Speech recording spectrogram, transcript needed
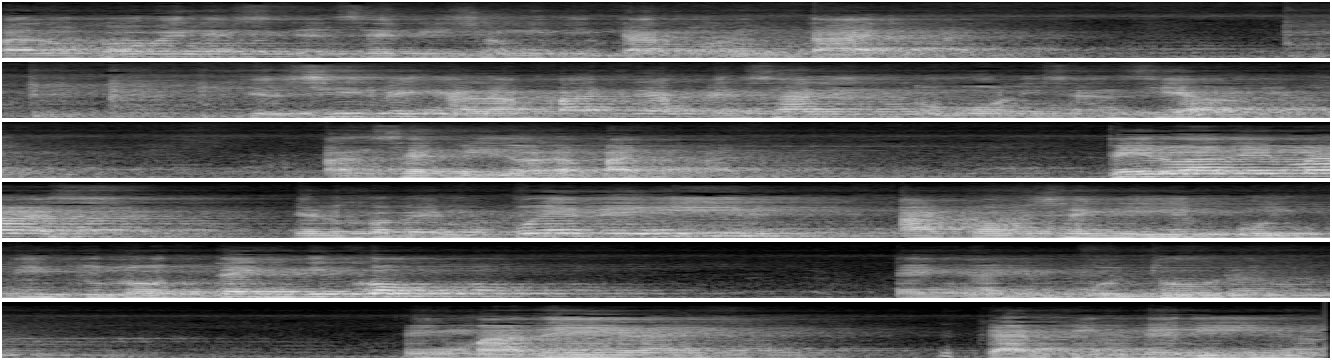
para los jóvenes el servicio militar voluntario, que sirven a la patria que salen como licenciados, han servido a la patria. Pero además el joven puede ir a conseguir un título técnico en agricultura, en madera, carpintería,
